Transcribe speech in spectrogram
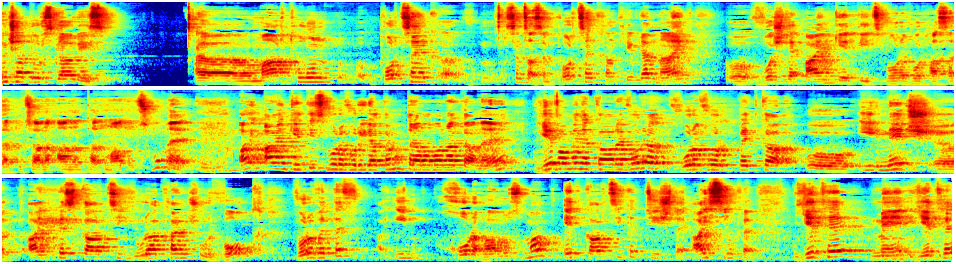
ինչա դուրս գալիս մարդուն փորձենք, ասենց ասեմ, փորձենք խնդրի վրա նայենք ոչ թե այն կետից, որը որ հասարակությանը անընդհատ մատուցվում է, այլ այն կետից, որը որ իրականում տրամաբանական է, եւ ամենակարևորը, որը որ պետքա իր մեջ այդպես կարծի յուրաքանչյուր ոգ, որովհետեւ իմ խորը համոզմամբ այդ կարծիքը ճիշտ է։ Այսինքն, եթե մե, եթե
